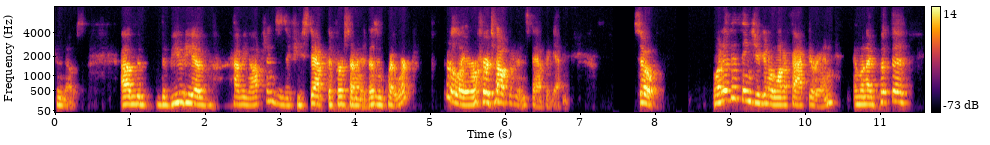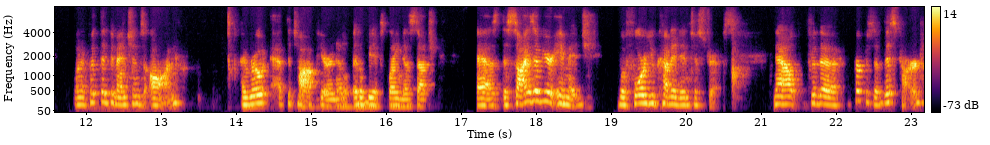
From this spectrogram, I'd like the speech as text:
who knows. Um, the, the beauty of having options is if you stamp the first time and it doesn't quite work, put a layer over top of it and stamp again. So one of the things you're going to want to factor in, and when I put the when I put the dimensions on, I wrote at the top here, and it'll, it'll be explained as such, as the size of your image before you cut it into strips. Now, for the purpose of this card,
